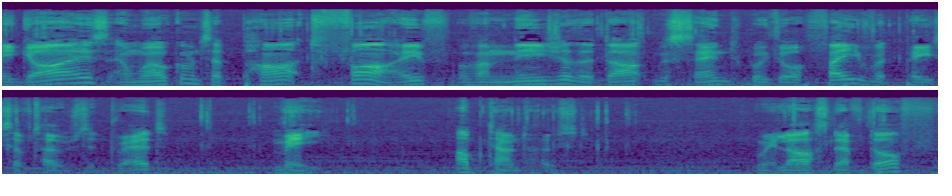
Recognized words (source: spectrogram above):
Hey guys, and welcome to part 5 of Amnesia The Dark Descent with your favourite piece of toasted bread, me, Uptown Toast. When we last left off,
